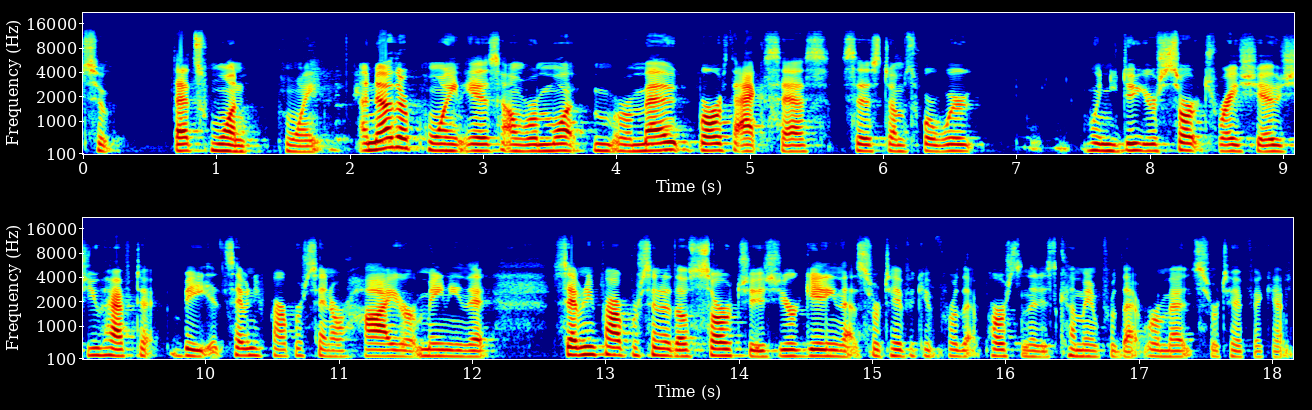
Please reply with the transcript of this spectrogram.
To, that's one point. Another point is on remote, remote birth access systems where we're, when you do your search ratios, you have to be at 75% or higher, meaning that Seventy-five percent of those searches, you're getting that certificate for that person that has come in for that remote certificate.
